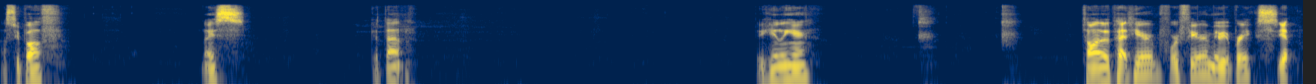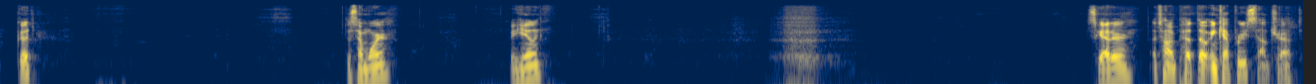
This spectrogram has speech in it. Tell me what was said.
I'll sweep off. Nice. Get that. Be healing here. Taunt the pet here before fear. Maybe it breaks. Yep, good. This time where? Be healing. Scatter. I taunt a pet though. Incap Priest, I'm trapped.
